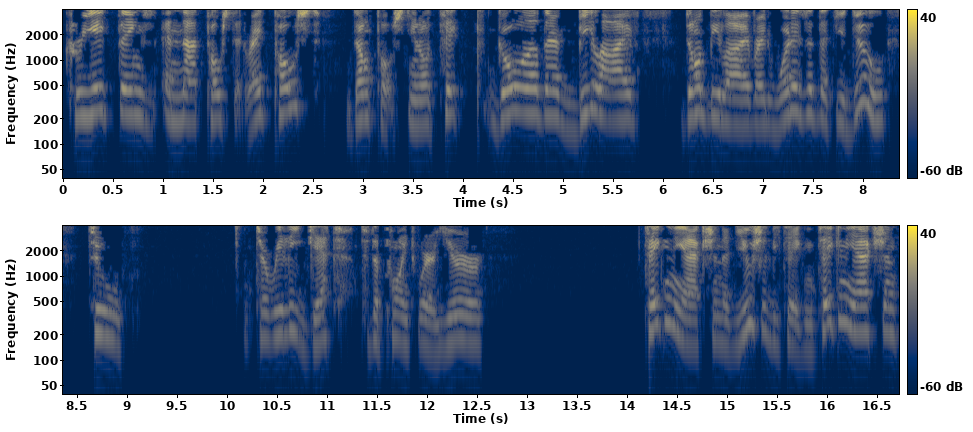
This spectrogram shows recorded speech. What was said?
create things and not post it right? Post don't post you know take go out there be live don't be live right? What is it that you do to to really get to the point where you're taking the action that you should be taking taking the action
